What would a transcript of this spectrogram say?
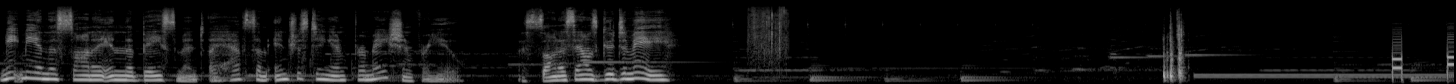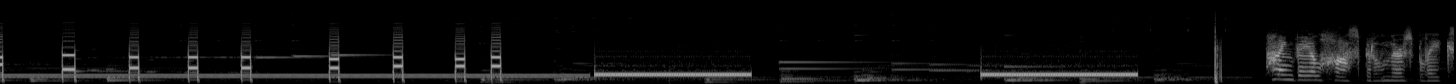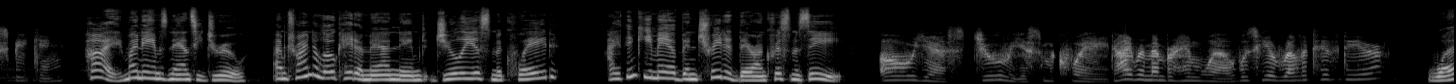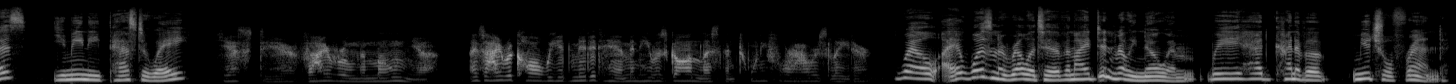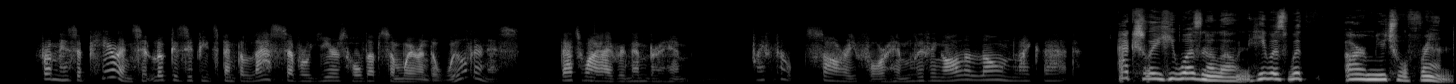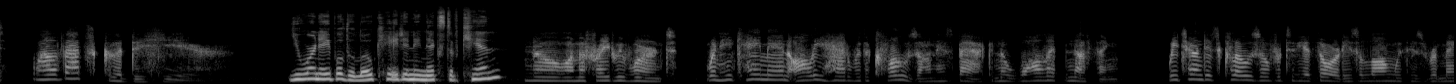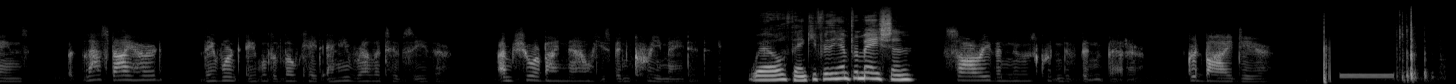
Meet me in the sauna in the basement. I have some interesting information for you. A sauna sounds good to me. Pinevale Hospital, Nurse Blake speaking. Hi, my name's Nancy Drew. I'm trying to locate a man named Julius McQuaid. I think he may have been treated there on Christmas Eve. Oh, yes, Julius McQuaid. I remember him well. Was he a relative, dear? Was? You mean he passed away? Yes, dear. Viral pneumonia. As I recall, we admitted him and he was gone less than 24 hours later. Well, I wasn't a relative and I didn't really know him. We had kind of a mutual friend. From his appearance, it looked as if he'd spent the last several years holed up somewhere in the wilderness. That's why I remember him. I felt sorry for him, living all alone like that. Actually, he wasn't alone. He was with our mutual friend. Well, that's good to hear. You weren't able to locate any next of kin? No, I'm afraid we weren't. When he came in, all he had were the clothes on his back. No wallet, turned his clothes over to the authorities along with his remains. But last I heard, they weren't able to locate any relatives either. I'm sure by now he's been cremated. Well, thank you for the information. Sorry the news couldn't have been better. Goodbye, dear.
